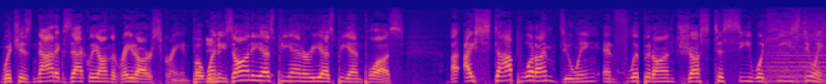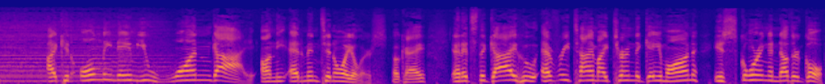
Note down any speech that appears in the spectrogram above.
which is not exactly on the radar screen. But when he's on ESPN or ESPN Plus, I, I stop what I'm doing and flip it on just to see what he's doing. I can only name you one guy on the Edmonton Oilers, okay? And it's the guy who every time I turn the game on is scoring another goal.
